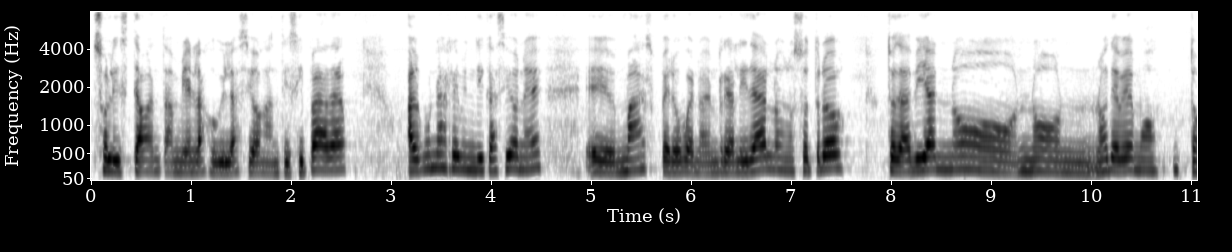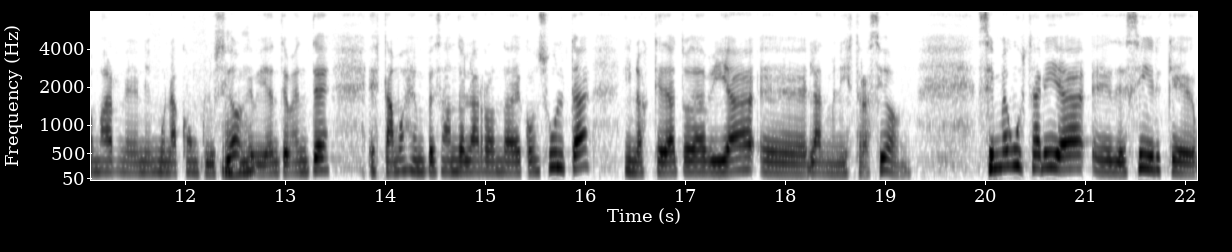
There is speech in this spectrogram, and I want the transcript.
solicitaban también la jubilación anticipada, algunas reivindicaciones eh, más, pero bueno, en realidad nosotros todavía no, no, debemos tomar ninguna conclusión. Evidentemente estamos empezando la ronda de consulta y nos queda todavía eh, la administración. Sí me gustaría eh, decir que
